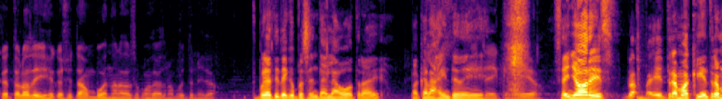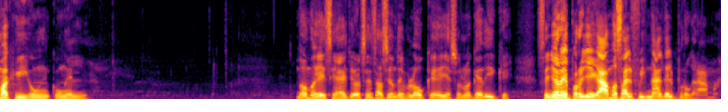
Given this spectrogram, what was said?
Que te lo dije, que si están buenas las dos se pueden dar una oportunidad. Pues ya tienes que presentar la otra, ¿eh? Para que la gente de... Señores, entremos aquí, entremos aquí con, con el... No, me se ha hecho sensación de bloque, y eso no es que dique. Señores, pero llegamos al final del programa.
